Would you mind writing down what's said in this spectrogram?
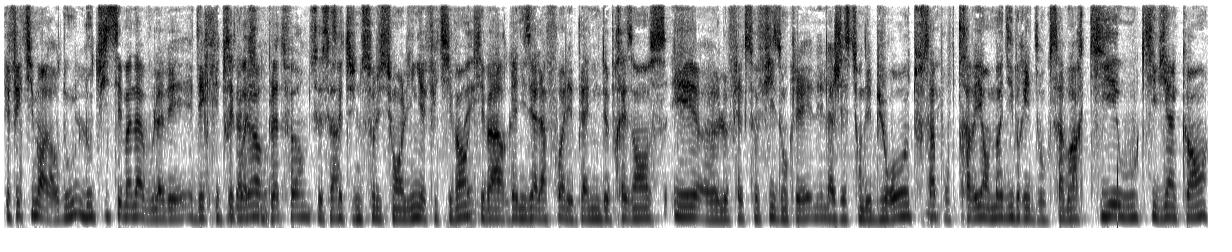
Effectivement. Alors, l'outil Semana, vous l'avez décrit tout à l'heure. C'est une plateforme, c'est ça C'est une solution en ligne, effectivement, qui va organiser à la fois les plannings de présence et euh, le flex office, donc la gestion des bureaux, tout ça pour travailler en mode hybride. Donc, savoir qui est où, qui vient quand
